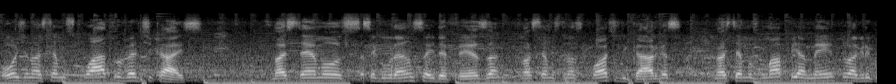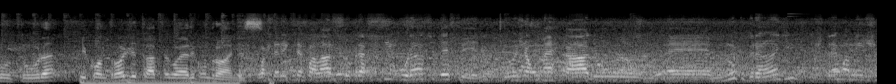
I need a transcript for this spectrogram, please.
Hoje nós temos quatro verticais. Nós temos segurança e defesa, nós temos transporte de cargas, nós temos mapeamento, agricultura e controle de tráfego aéreo com drones. Gostaria que você falasse sobre a segurança e defesa, que hoje é um mercado é, muito grande, extremamente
